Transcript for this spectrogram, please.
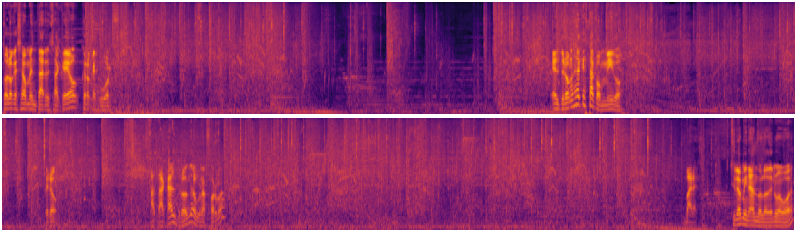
Todo lo que sea aumentar el saqueo Creo que es worth. El dron es el que está conmigo. Pero ¿Ataca el dron de alguna forma? Vale Estoy dominándolo de nuevo, ¿eh?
